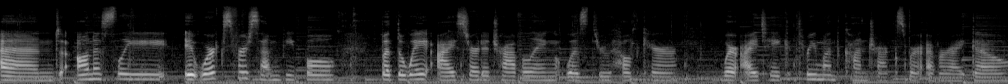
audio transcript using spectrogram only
And honestly, it works for some people, but the way I started traveling was through healthcare, where I take three month contracts wherever I go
